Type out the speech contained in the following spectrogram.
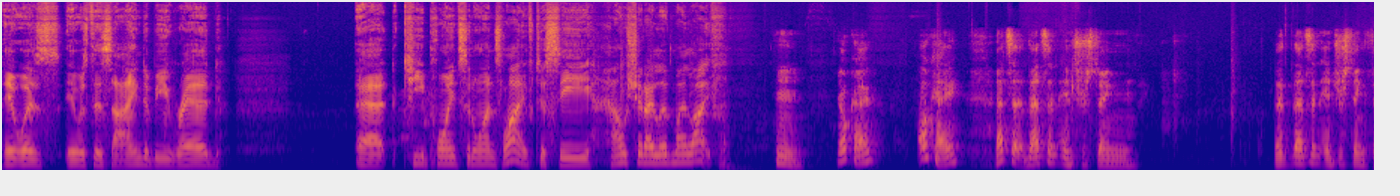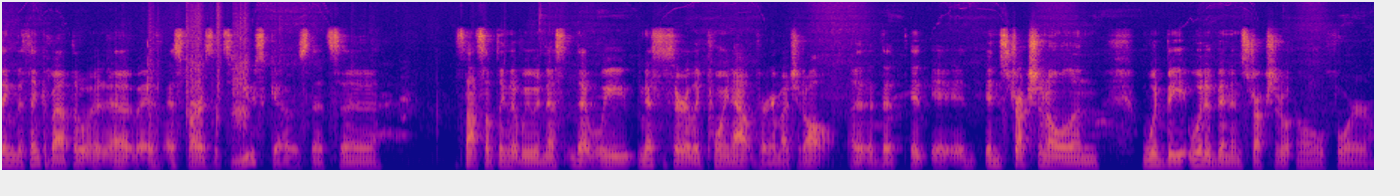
it was it was designed to be read at key points in one's life to see how should I live my life. Hmm. Okay, okay. That's a that's an interesting. That, that's an interesting thing to think about, though, uh, as far as its use goes. That's uh, it's not something that we would nec- that we necessarily point out very much at all. Uh, that it, it instructional and would be would have been instructional for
